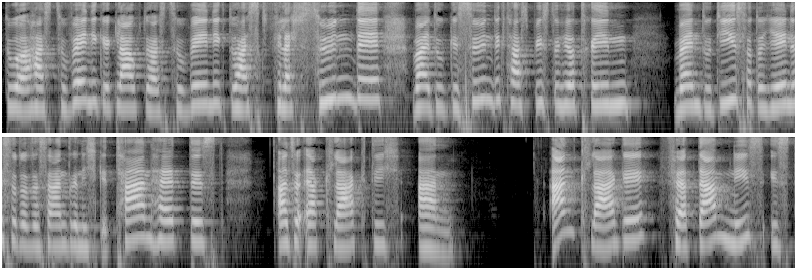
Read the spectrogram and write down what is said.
du hast zu wenig geglaubt, du hast zu wenig, du hast vielleicht Sünde, weil du gesündigt hast, bist du hier drin, wenn du dies oder jenes oder das andere nicht getan hättest. Also er klagt dich an. Anklage, Verdammnis ist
